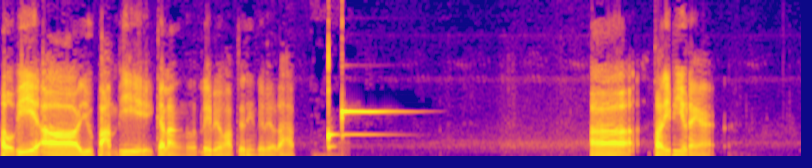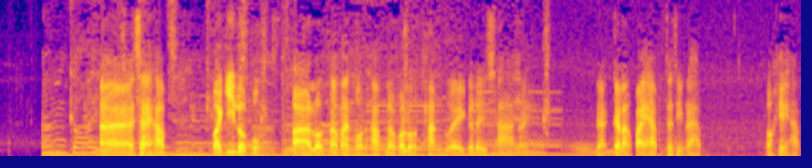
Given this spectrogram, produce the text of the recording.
ฮัลโหลพี่เอ่ออยู่ปั๊มพี่กำลังเลเวลครับจะถึงเลเวลแล้วครับเอ่อตอนนี้พี่อยู่ไหนอะอ่าใช่ครับเมื่อกี้รถผมอ่ารถน้ำมันหมดครับ แล้วก็รถพังด้วยก็เลยช้าหน่อยเนี่ยกำลังไปครับจะถึงแล้วครับโอเคครับ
